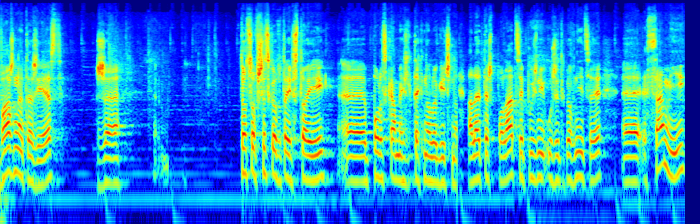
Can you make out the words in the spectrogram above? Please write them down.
Ważne też jest, że to, co wszystko tutaj stoi, e, polska myśl technologiczna, ale też Polacy, później użytkownicy, e, sami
